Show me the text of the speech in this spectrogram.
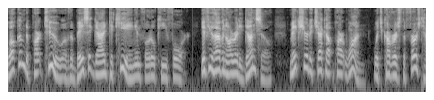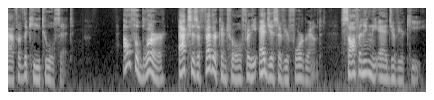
Welcome to part 2 of the basic guide to keying in PhotoKey 4. If you haven't already done so, make sure to check out part 1, which covers the first half of the key toolset. Alpha Blur acts as a feather control for the edges of your foreground, softening the edge of your key.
